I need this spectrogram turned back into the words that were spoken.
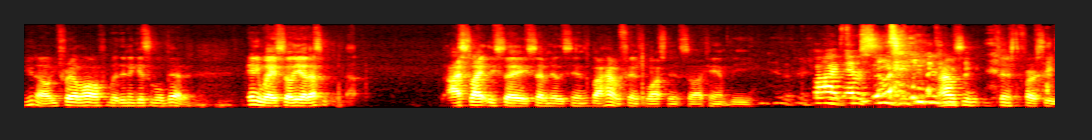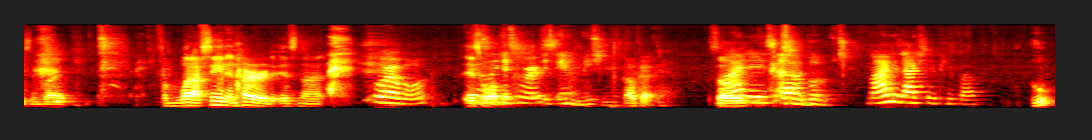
you know, you trail off, but then it gets a little better. Anyway, so yeah, that's. I slightly say Seven Deadly Sins, but I haven't finished watching it, so I can't be. Five episodes. I haven't seen, finished the first season, but from what I've seen and heard, it's not. Horrible. It's It really horrible. gets worse. It's animation. Okay. So. Mine So is That's uh, mine is actually pupa. who?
